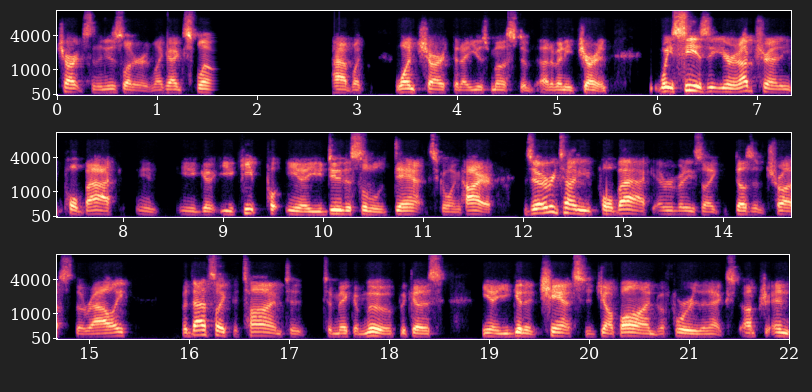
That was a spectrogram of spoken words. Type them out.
charts in the newsletter, like I explain, I have like one chart that I use most of, out of any chart. And what you see is that you're an uptrend, and you pull back, and you go, you keep, you know, you do this little dance going higher. So every time you pull back, everybody's like doesn't trust the rally, but that's like the time to to make a move because you know you get a chance to jump on before the next up and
